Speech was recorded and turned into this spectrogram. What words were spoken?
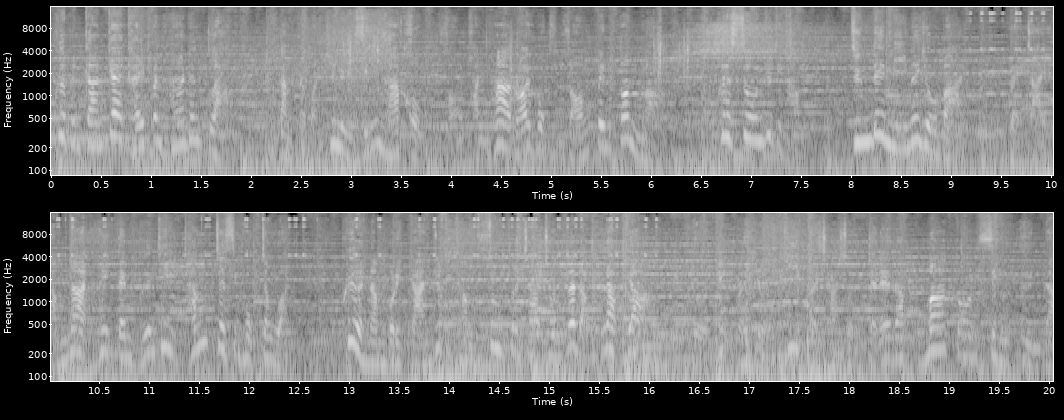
เพื่อเป็นการแก้ไขปัญหาดังกล่าว ตั้งแต่วันที่ 1 สิงหาคม 2562 เป็นต้นมา กระทรวงยุติธรรมจึงได้มีนโยบายกระจาย นาจให้เต็มพื้นที่ทั้ง 76 จังหวัด เพื่อนำบริการยุติธรรมสู่ประชาชนระดับรากหญ้า โดยยึดประโยชน์ที่ประชาชนจะได้รับมาก่อนสิ่งอื่นใด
